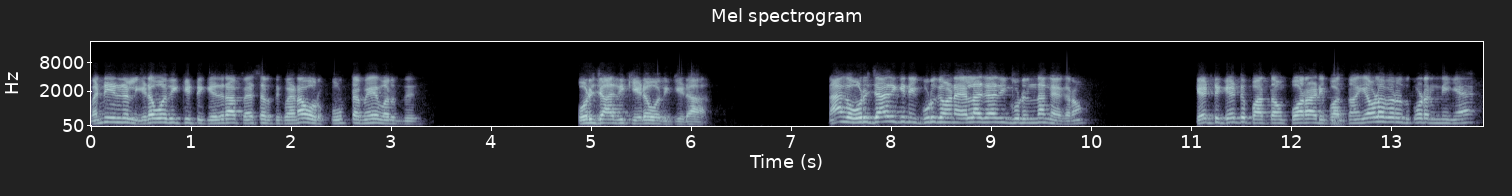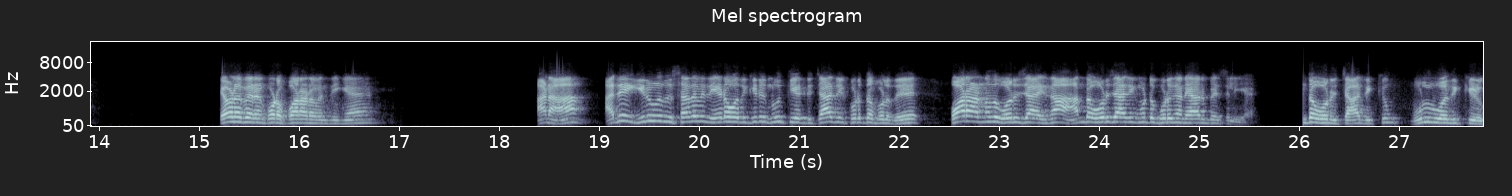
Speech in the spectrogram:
வன்னியர்கள் இடஒதுக்கீட்டுக்கு எதிராக பேசுறதுக்கு வேணா ஒரு கூட்டமே வருது. ஒரு ஜாதிக்கு இடஒதுக்கீடா? நாங்க ஒரு ஜாதிக்கு நீ கொடுக்க வேணாம் எல்லா ஜாதிக்கும் கொடுன்னு தான் கேட்கறோம் கேட்டு கேட்டு பார்த்தோம் போராடி பார்த்தோம். எவ்வளவு பேர் வந்து கூட இருந்தீங்க எவ்வளவு பேர் என் கூட போராட வந்தீங்க? ஆனா அதே இருபது சதவீத இடஒதுக்கீடு நூத்தி எட்டு ஜாதி கொடுத்த பொழுது போராடினது ஒரு ஜாதி தான். அந்த ஒரு ஜாதிக்கு மட்டும் கொடுங்கன்னு யாரும் பேசலையே. இந்த ஒரு ஜாதிக்கும் உள் ஒதுக்கீடு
